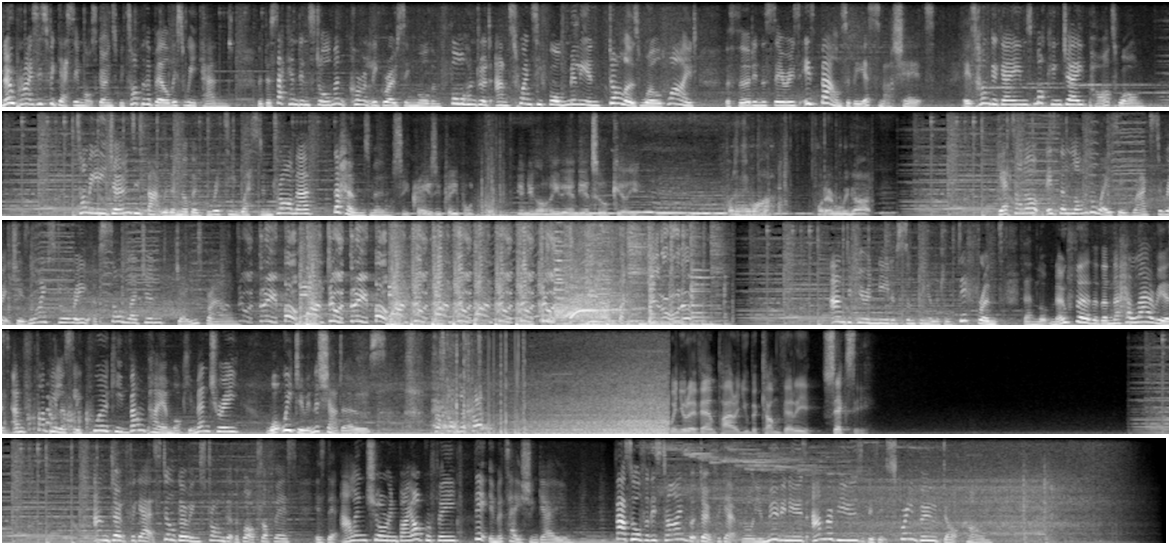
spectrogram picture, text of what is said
No prizes for guessing what's going to be top of the bill this weekend, with the second instalment currently grossing more than $424 million worldwide. The third in the series is bound to be a smash hit. It's Hunger Games Mockingjay Part 1. Tommy Lee Jones is back with another gritty Western drama, The Homesman. See crazy people, and you're gonna meet Indians who'll kill you. What do they want? Whatever we got. Get On Up is the long awaited rags to riches life story of soul legend James Brown. Two, three, four. One, two, three, four. One, two, one, two, one, two, two, two. Get on up. And if you're in need of something a little different, then look no further than the hilarious and fabulously quirky vampire mockumentary, What We Do in the Shadows. When you're a vampire, you become very sexy. And don't forget, still going strong at the box office is the Alan Turing biography, The Imitation Game. That's all for this time, but don't forget for all your movie news and reviews, visit screenboo.com.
